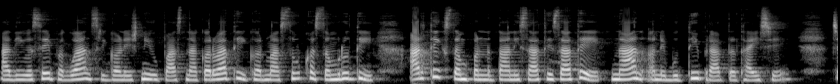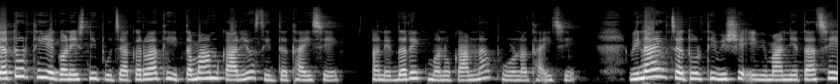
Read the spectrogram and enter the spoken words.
આ દિવસે ભગવાન શ્રી ગણેશની ઉપાસના કરવાથી ઘરમાં સુખ, સમૃદ્ધિ, આર્થિક સંપન્નતાની સાથે સાથે જ્ઞાન અને બુદ્ધિ પ્રાપ્ત થાય છે. ચતુર્થીએ ગણેશની પૂજા કરવાથી તમામ કાર્યો સિદ્ધ થાય છે. અને દરેક મનોકામના પૂર્ણ થાય છે. વિનાયક ચતુર્થી વિશે એવી માન્યતા છે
